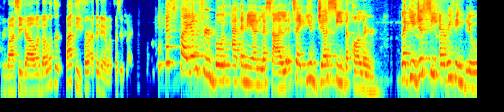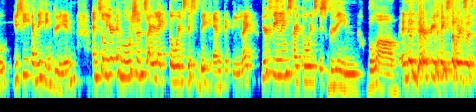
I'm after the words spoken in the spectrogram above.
Di ba? Sigawan ba? What, Patty, for Ateneo, what was it like? I guess parang for both Ateneo and Lasal, it's like you just see the color. Like you just see everything blue, you see everything green, and so your emotions are like towards this big entity. Like your feelings are towards this green blob, and then their feelings towards us.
